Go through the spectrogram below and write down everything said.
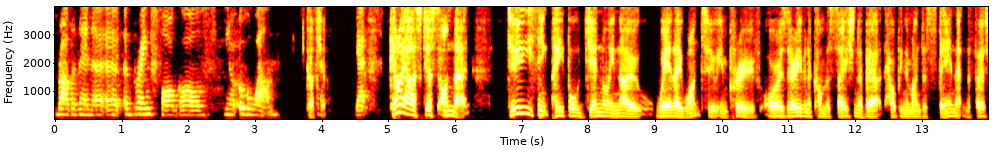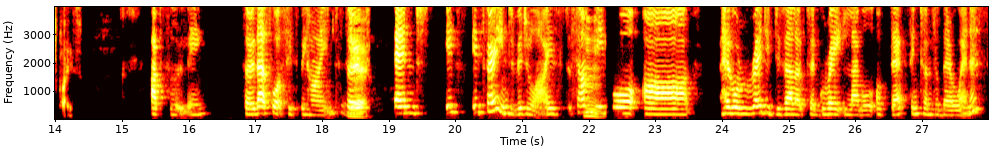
rather than a, a brain fog of you know overwhelm. Gotcha. Yeah. Can i ask just on that do you think people generally know where they want to improve or is there even a conversation about helping them understand that in the first place? Absolutely. So that's what sits behind. So yeah. and it's it's very individualized. Some mm. people are have already developed a great level of depth in terms of their awareness.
